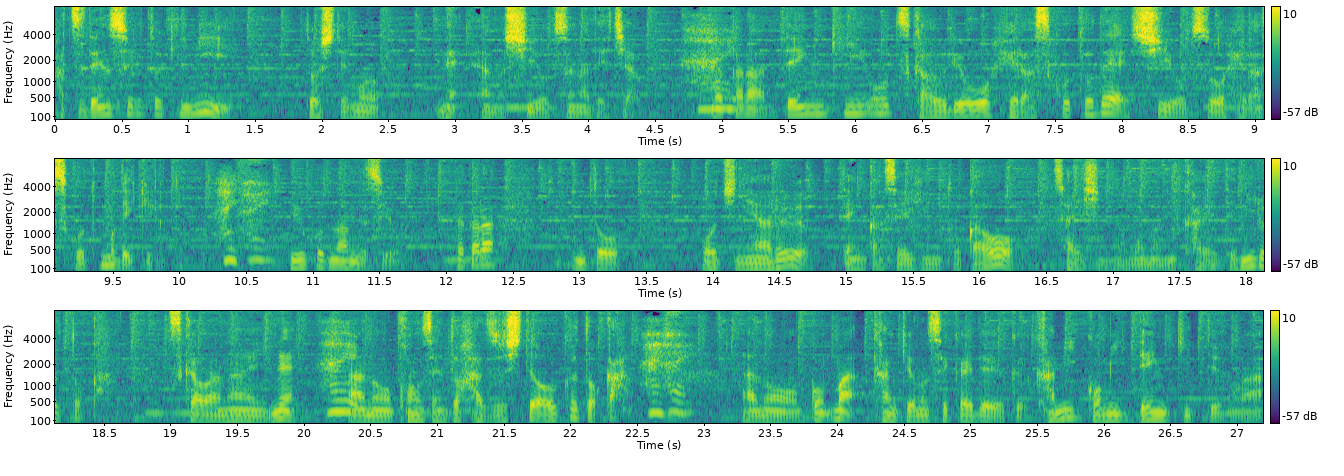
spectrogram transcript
発電する時にどうしても、ね、あの CO2 が出ちゃう。だから電気を使う量を減らすことで CO2 を減らすこともできると、はい、いうことなんですよ。だから、うんと、お家にある電化製品とかを最新のものに変えてみるとか使わないね、はい、あのコンセント外しておくとか、はい、あのまあ、環境の世界ではよく紙ゴミ電気っていうのが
